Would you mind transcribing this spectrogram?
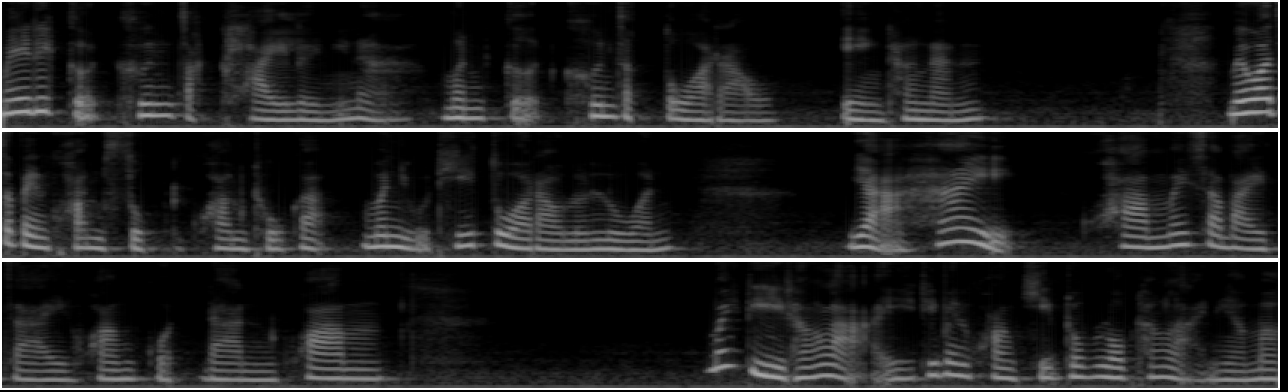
ไม่ได้เกิดขึ้นจากใครเลยนี่นะมันเกิดขึ้นจากตัวเราเองทั้งนั้น ไม่ว่าจะเป็นความสุขหรือความทุกข์อะ่ะ มันอยู่ที่ตัวเราล้วนๆ อย่าให้ความไม่สบายใจ ความกดดัน ความไม่ดีทั้งหลายที่เป็นความคิดลบๆทั้งหลายเนี่ยมา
